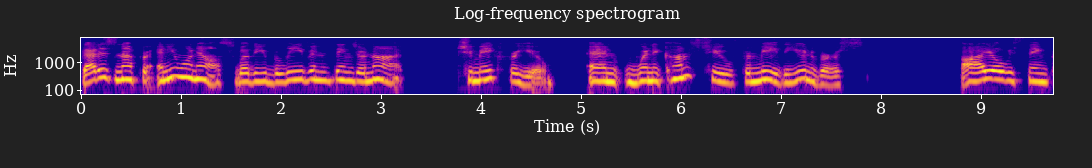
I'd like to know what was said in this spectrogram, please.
That is not for anyone else, whether you believe in things or not, to make for you. And when it comes to, for me, the universe, I always think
